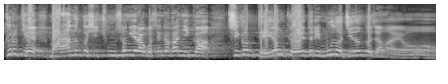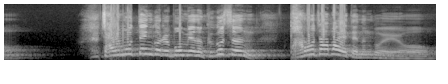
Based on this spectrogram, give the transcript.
그렇게 말하는 것이 충성이라고 생각하니까 지금 대형 교회들이 무너지는 거잖아요. 잘못된 거를 보면은 그것은 바로 잡아야 되는 거예요.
